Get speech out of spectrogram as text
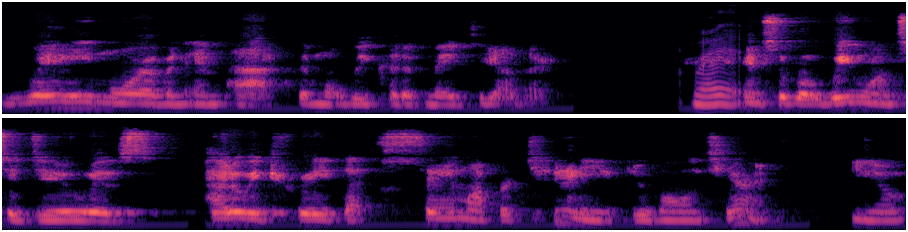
way more of an impact than what we could have made together. Right. And so what we want to do is how do we create that same opportunity through volunteering? You know,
